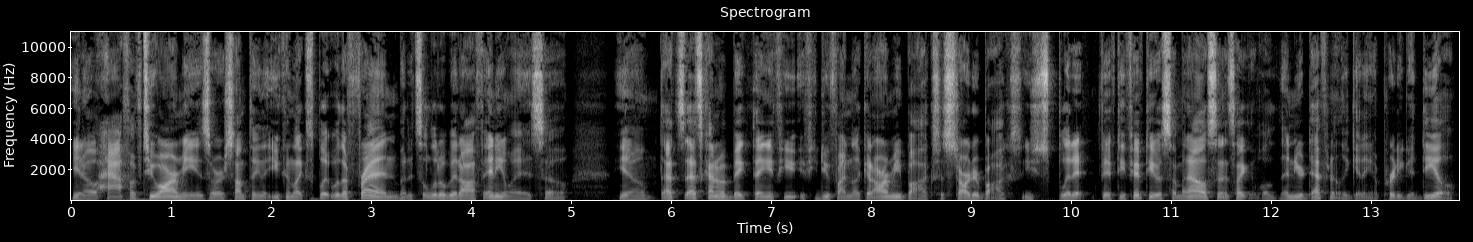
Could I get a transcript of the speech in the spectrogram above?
you know, half of two armies or something that you can like split with a friend, but it's a little bit off anyway. So, you know, that's that's kind of a big thing. If you if you do find like an army box, a starter box, you split it 50-50 with someone else and it's like, well, then you're definitely getting a pretty good deal.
